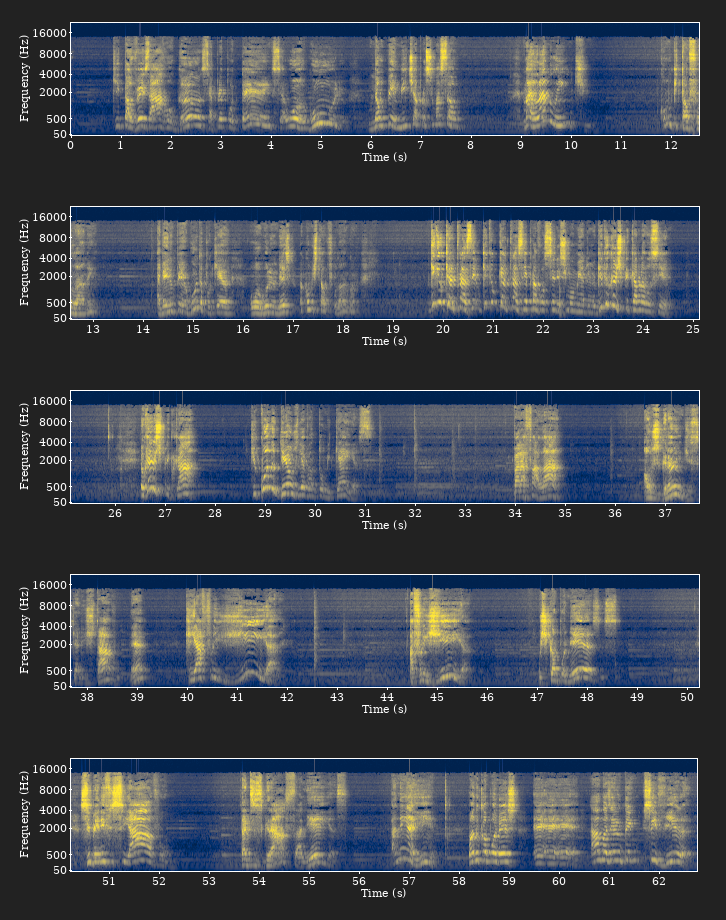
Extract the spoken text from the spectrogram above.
que talvez a arrogância, a prepotência, o orgulho não permite a aproximação. Mas lá no íntimo, como que tá o fulano, hein? Às vezes não pergunta porque o orgulho deixa, mas como está o fulano? O que, que eu quero trazer? O que, que eu quero trazer para você neste momento? Meu? O que, que eu quero explicar para você? Eu quero explicar que quando Deus levantou Miqueias para falar aos grandes que ali estavam, né? que afligia, afligia os camponeses, se beneficiavam da desgraça alheias, tá nem aí. Quando o camponês é, é, é, ah, mas ele não tem, se vira,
